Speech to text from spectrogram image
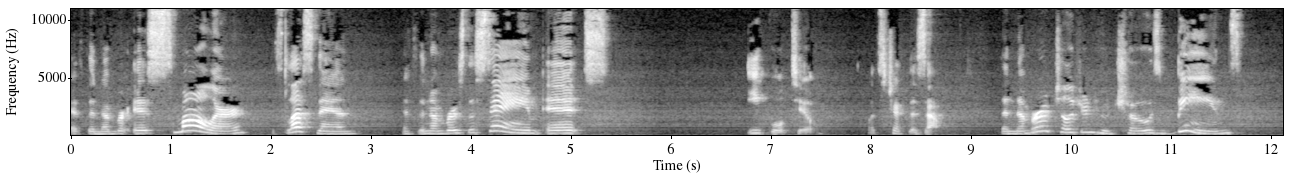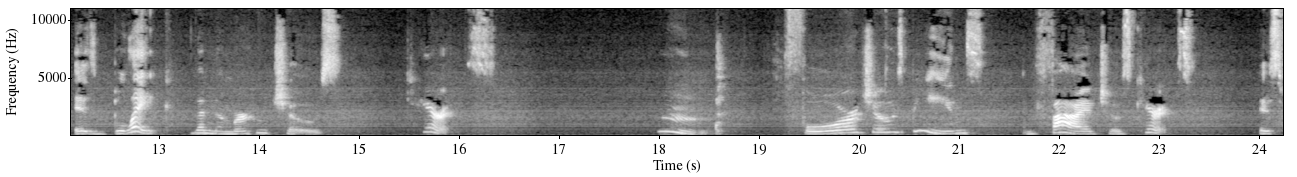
If the number is smaller, it's less than. If the number is the same, it's equal to. Let's check this out. The number of children who chose beans is blank the number who chose carrots. Hmm. Four chose beans and five chose carrots. Is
